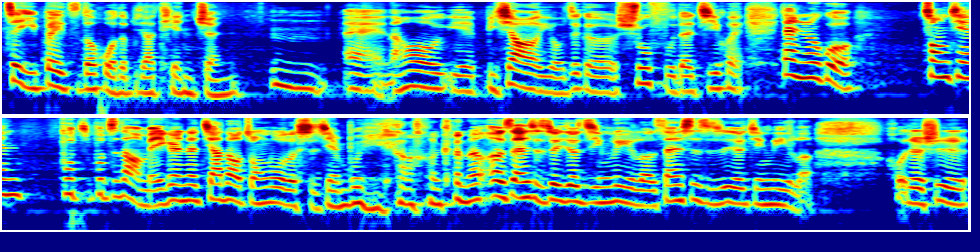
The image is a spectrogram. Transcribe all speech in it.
这一辈子都活得比较天真，嗯，哎，然后也比较有这个舒服的机会。但如果中间不不知道每个人的家道中落的时间不一样，可能 二三十岁就经历了，三四十岁就经历了，或者是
